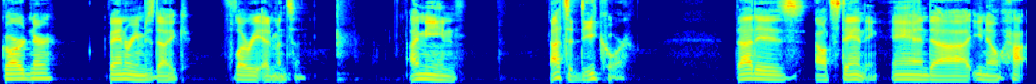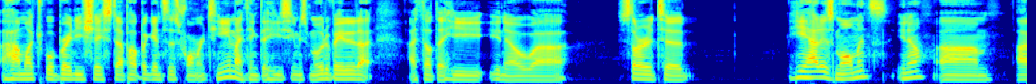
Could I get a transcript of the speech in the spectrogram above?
Gardiner, Van Riemsdyk, Fleury Edmundson. I mean, that's a D corps that is outstanding. And uh, you know, how, how much will Brady Skjei step up against his former team? I think that he seems motivated. I I thought that he you know uh, started to he had his moments. You know, um, I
